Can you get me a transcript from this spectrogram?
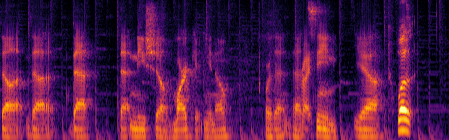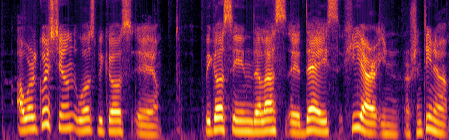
the the that that niche market you know or that that right. scene yeah well our question was because uh, because in the last uh, days here in argentina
